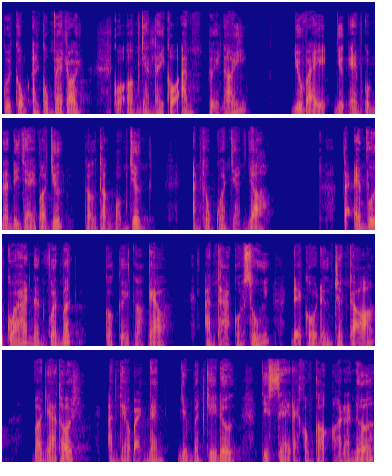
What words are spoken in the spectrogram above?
Cuối cùng anh cũng về rồi. Cô ôm nhanh lấy cổ anh, cười nói. Dù vậy nhưng em cũng nên đi giày vào chứ. Cẩn thận bỏng chân Anh không quên dặn dò. Tại em vui quá nên quên mất. Cô cười ngọt ngào. Anh thả cô xuống để cô đứng trên cỏ. Vào nhà thôi. Anh theo bản năng nhìn bên kia đường. Chiếc xe đã không còn ở đó nữa.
